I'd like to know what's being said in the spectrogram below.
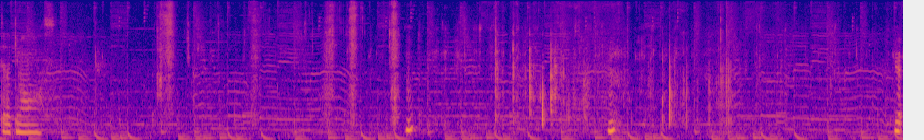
いただきます。え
